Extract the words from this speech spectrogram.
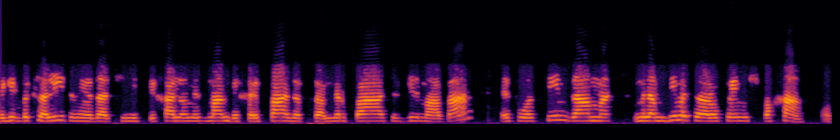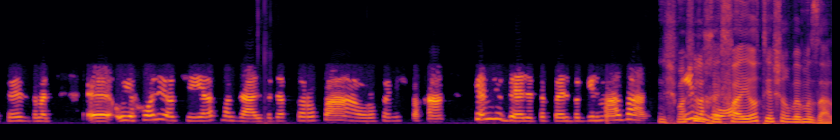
נגיד בכללית אני יודעת שנפתחה לא מזמן בחיפה דווקא מרפאה של גיל מעבר, איפה עושים גם, מלמדים את הרופאי משפחה, אוקיי? זאת אומרת, הוא יכול להיות שיהיה לך מזל ודווקא רופאה או רופא משפחה כן יודע לטפל בגיל מעבר. נשמע שלחיפאיות לא, יש הרבה מזל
